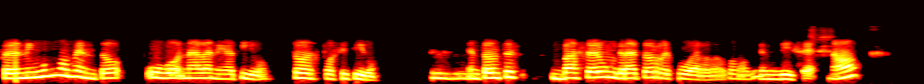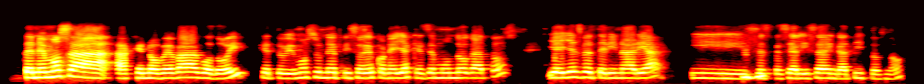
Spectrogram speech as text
pero en ningún momento hubo nada negativo, todo es positivo. Entonces va a ser un grato recuerdo, como quien dice, ¿no? Tenemos a, Genoveva Godoy, que tuvimos un episodio con ella que es de Mundo Gatos, y ella es veterinaria y se especializa en gatitos, ¿no?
